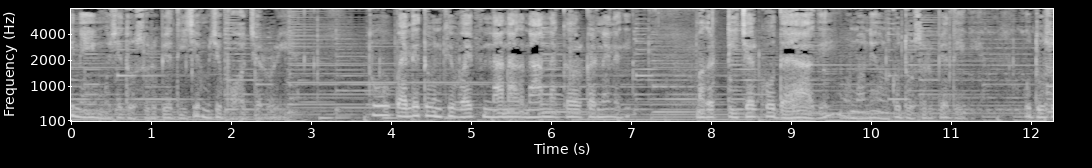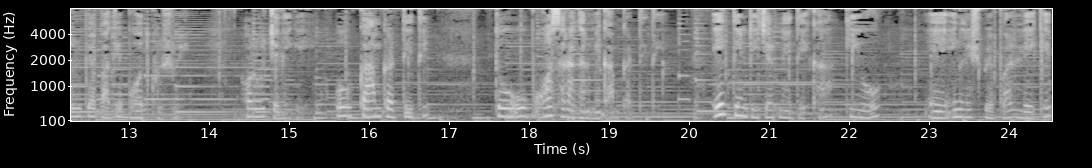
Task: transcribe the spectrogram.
कि नहीं, मुझे दो सौ रुपया दीजिए, मुझे बहुत ज़रूरी है। तो पहले तो उनकी वाइफ नाना ना ना ना कर करने लगी। मगर टीचर को दया आ गई। उन्होंने उनको दो सौ रुपया दे दिया। वो दो सौ रुपया पाके बहुत खुश हुई और वो चली गई। वो काम करती थी तो वो बहुत सारा घर में काम करती थी। एक दिन टीचर ने देखा कि वो इंग्लिश पेपर लेके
